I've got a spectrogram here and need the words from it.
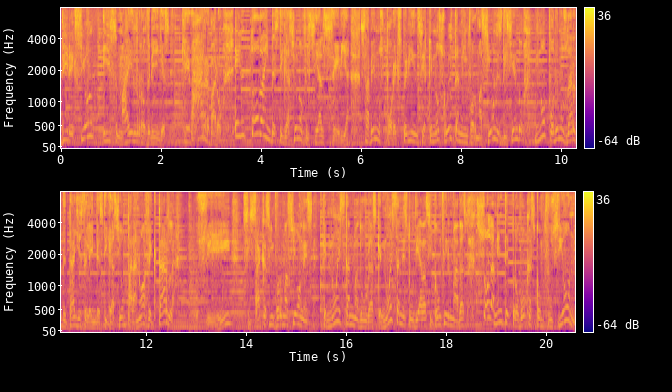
dirección Ismael Rodríguez. ¡Qué bárbaro! En toda investigación oficial seria, sabemos por experiencia que no sueltan informaciones diciendo no podemos dar detalles de la investigación para no afectarla. Pues sí, si sacas informaciones que no están maduras, que no están estudiadas y confirmadas, solamente provocas confusión,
